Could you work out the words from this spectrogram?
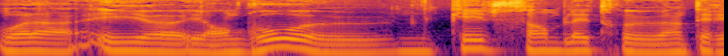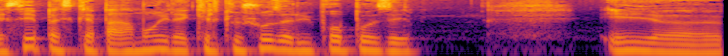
Voilà, et, euh, et en gros, euh, Nick Cage semble être euh, intéressé parce qu'apparemment il a quelque chose à lui proposer. Et euh,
